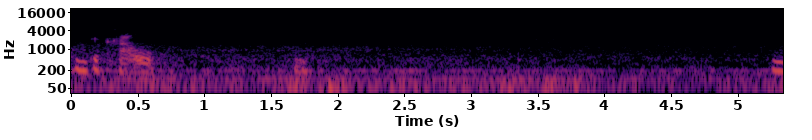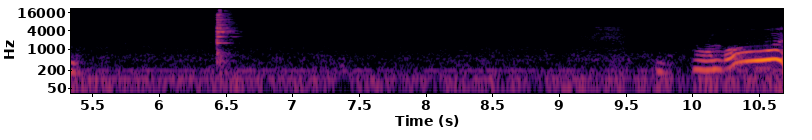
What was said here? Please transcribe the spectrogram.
กินแต่เขาหอมโอ้ย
